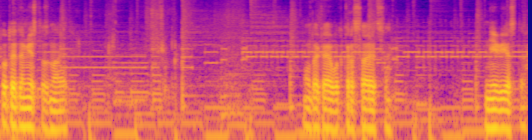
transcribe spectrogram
тот это место знает. Вот такая вот красавица. Невеста.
